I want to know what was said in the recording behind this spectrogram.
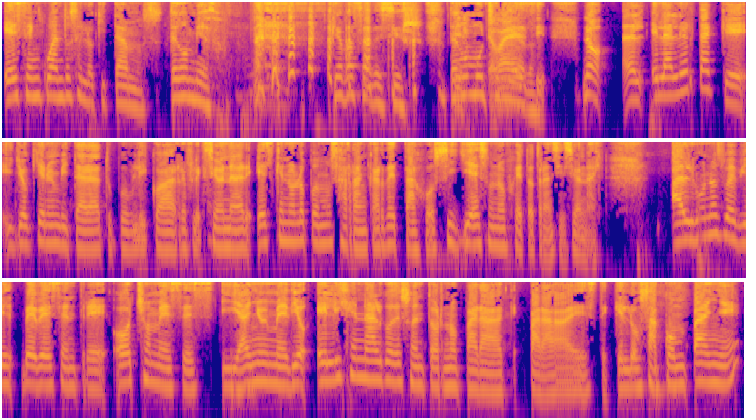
es en cuándo se lo quitamos. Tengo miedo. ¿Qué vas a decir? Tengo Mira, mucho te voy a miedo. decir. No, el, el alerta que yo quiero invitar a tu público a reflexionar es que no lo podemos arrancar de tajo si ya es un objeto transicional. Algunos bebé- bebés entre ocho meses y año y medio eligen algo de su entorno para, para este, que los acompañe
